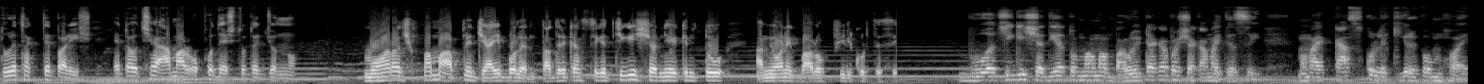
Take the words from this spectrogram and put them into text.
দূরে থাকতে পারিস, এটা হচ্ছে আমার উপদেশ তোদের জন্য। মহারাজ মামা আপনি যাই বলেন। তাদের কাছ থেকে চিকিৎসা নিয়ে কিন্তু আমি অনেক ভালো ফিল করতেছি। ভুয়া চিকিৎসা দিয়ে তো মামা ভালোই টাকা পয়সা কামাইতেছি। মামা এক কাজ করলে কীরকম হয়?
